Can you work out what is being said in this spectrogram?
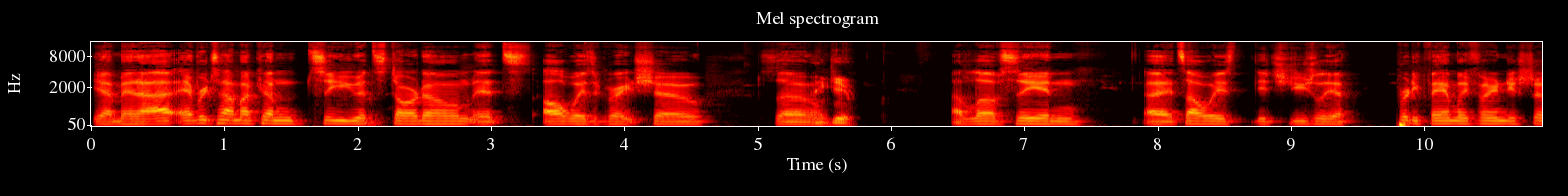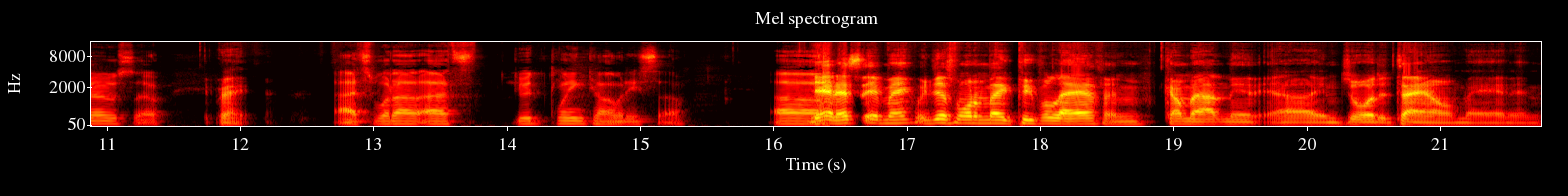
Yeah, man. I, every time I come see you at Stardome, it's always a great show. So thank you. I love seeing. Uh, it's always. It's usually a pretty family friendly show. So right. That's what I. That's good, clean comedy. So. Uh, yeah, that's it, man. We just want to make people laugh and come out and uh, enjoy the town, man, and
